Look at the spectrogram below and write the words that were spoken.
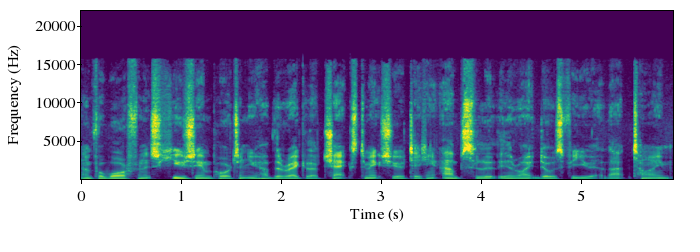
And for warfarin, it's hugely important you have the regular checks to make sure you're taking absolutely the right dose for you at that time.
